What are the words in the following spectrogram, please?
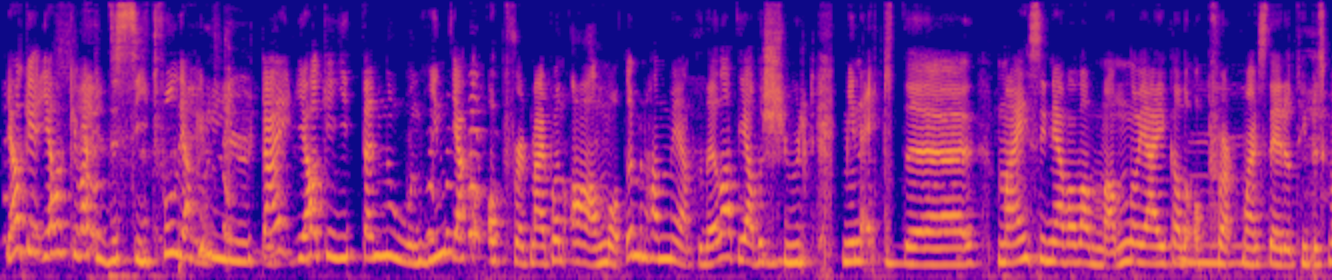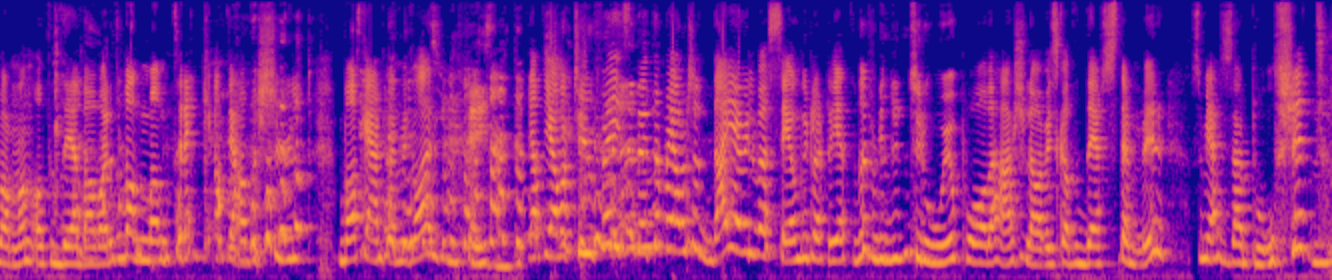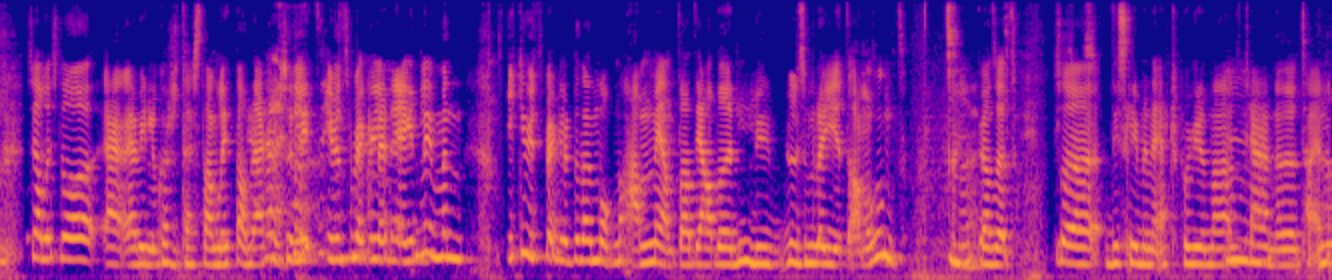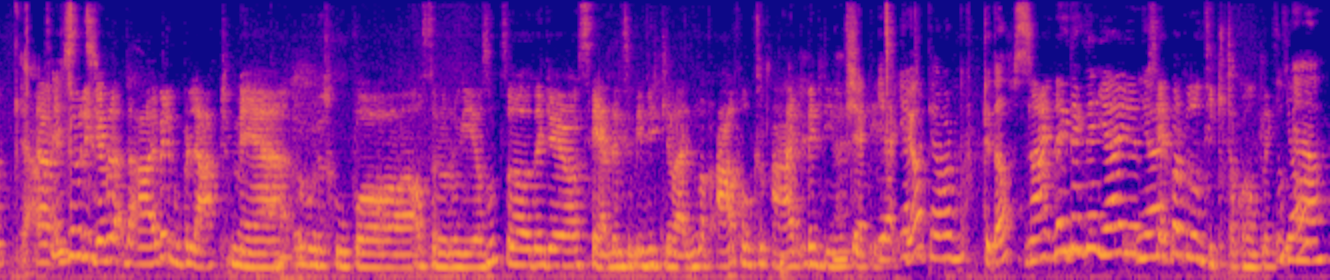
Jeg har, ikke, jeg har ikke vært deceitful. Jeg har ikke lurt deg. Jeg har ikke gitt deg noen hint. Jeg har ikke oppført meg på en annen måte, men han mente det. da At jeg hadde skjult min ekte meg siden jeg var vannmannen, og jeg ikke hadde oppført meg stereotypisk vannmann, og at det da var et vannmanntrekk at jeg hadde skjult hva stjernetegnet mitt var. At jeg var two-faced. Sånn Nei, jeg ville bare se om du klarte å gjette det, fordi du tror jo på det her slavisk at det stemmer, som jeg syns er bullshit. Så jeg har lyst til å Jeg, jeg vil jo kanskje teste han litt, da. Det er kanskje litt utspekulert, egentlig, men ikke utspekulert på den måten han mente at jeg hadde liksom løyet til ham og sånt. Uansett. Så diskriminert på grunn av stjernetegn. Ja, det, er veldig det- det er veldig populært med horoskop og astrologi og sånt, så det er gøy å se det liksom i virkelig verden, at det er folk som er veldig interessert i det. Jeg, jeg Ja. tror ikke jeg har vært borti det. Altså. Nei, det, det, det, jeg Ja. ser bare på sånn TikTok og sånt, liksom. Ja.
